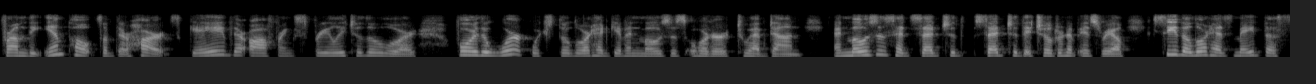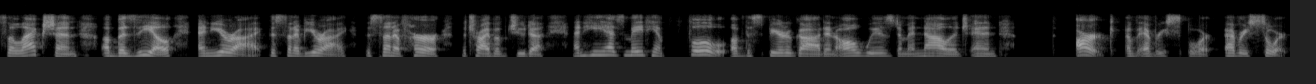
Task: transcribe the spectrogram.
from the impulse of their hearts gave their offerings freely to the Lord for the work which the Lord had given Moses order to have done. And Moses had said to said to the children of Israel, "See, the Lord has made the selection of Bezalel and Uri, the son of Uri, the son of Hur, the tribe of Judah, and he has made him full of the Spirit of God and all wisdom and knowledge and art of every sport, every sort."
